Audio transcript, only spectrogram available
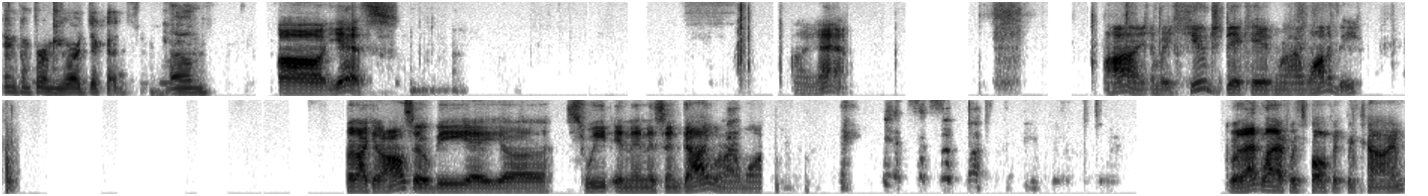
Can confirm you are a dickhead. Um, Uh, yes, I am. I am a huge dickhead when I want to be. But I can also be a uh, sweet and innocent guy when I want. Well, that laugh was perfectly timed.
